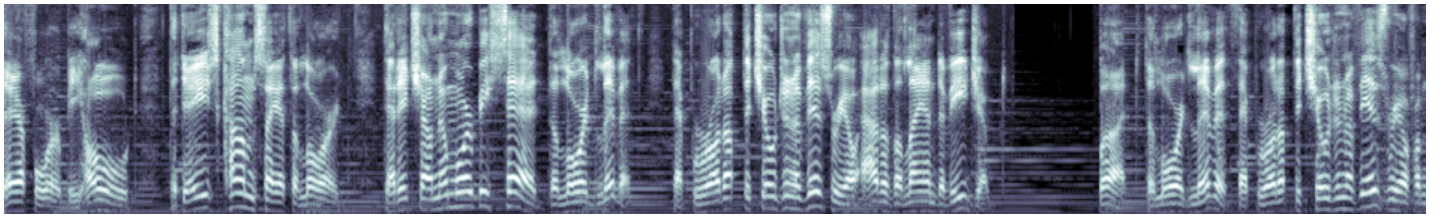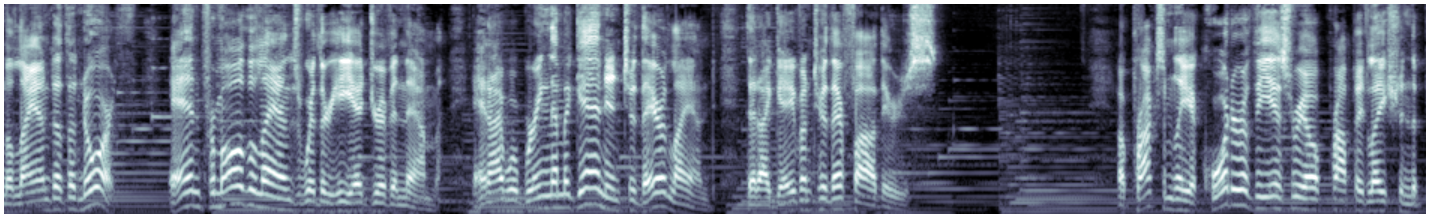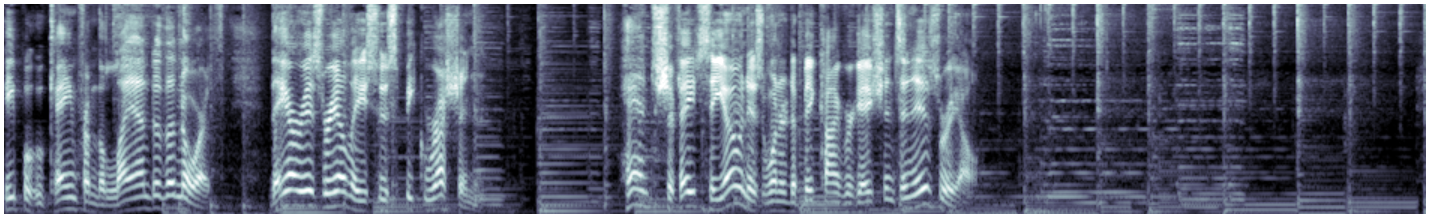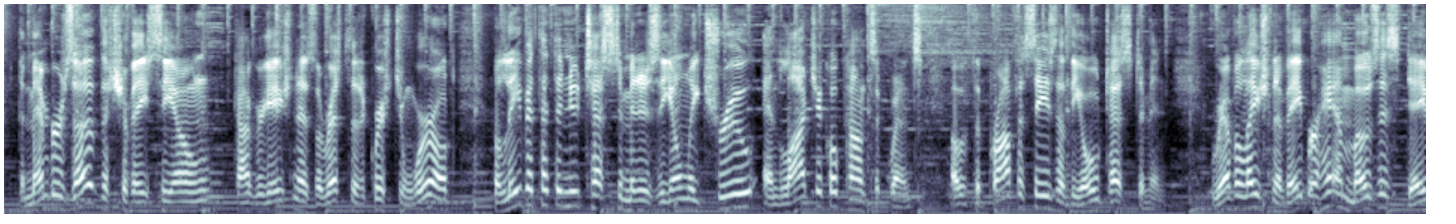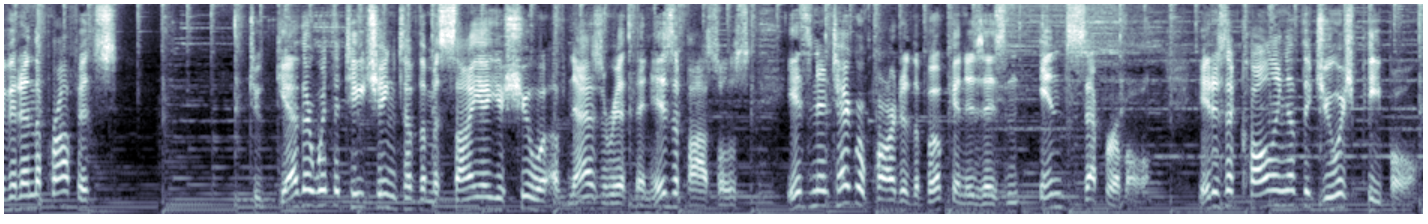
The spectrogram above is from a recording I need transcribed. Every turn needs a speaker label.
Speaker 1: Therefore, behold, the days come, saith the Lord, that it shall no more be said, The Lord liveth, that brought up the children of Israel out of the land of Egypt. But the Lord liveth, that brought up the children of Israel from the land of the north, and from all the lands whither he had driven them, and I will bring them again into their land that I gave unto their fathers. Approximately a quarter of the Israel population, the people who came from the land of the north, they are Israelis who speak Russian. Hence, Shevet Zion is one of the big congregations in Israel. The members of the Shevet Zion congregation, as the rest of the Christian world, believe it that the New Testament is the only true and logical consequence of the prophecies of the Old Testament, revelation of Abraham, Moses, David, and the prophets, together with the teachings of the Messiah Yeshua of Nazareth and his apostles, is an integral part of the book and is, is inseparable. It is a calling of the Jewish people.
